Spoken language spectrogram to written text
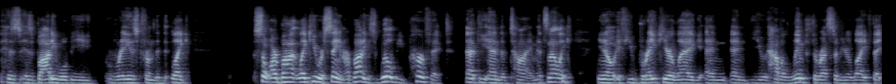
his his body will be raised from the like. So our body, like you were saying, our bodies will be perfect at the end of time. It's not like you know if you break your leg and and you have a limp the rest of your life that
